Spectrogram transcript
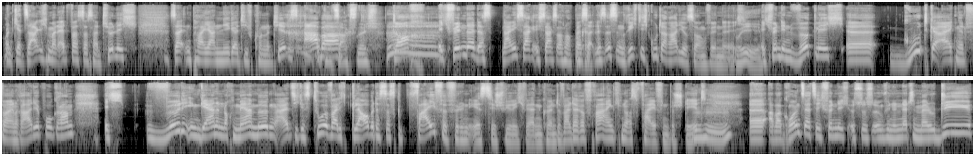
Und jetzt sage ich mal etwas, das natürlich seit ein paar Jahren negativ konnotiert ist, aber Oh sag's nicht. doch, ich finde, das, nein, ich sag, ich sag's auch noch besser. Das ist ein richtig guter Radiosong, finde ich. Ui. Ich finde ihn wirklich äh, gut geeignet für ein Radioprogramm. Ich würde ihn gerne noch mehr mögen, als ich es tue, weil ich glaube, dass das Gepfeife für den ESC schwierig werden könnte, weil der Refrain eigentlich nur aus Pfeifen besteht. Äh, aber grundsätzlich finde ich, ist es irgendwie eine nette Melodie.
